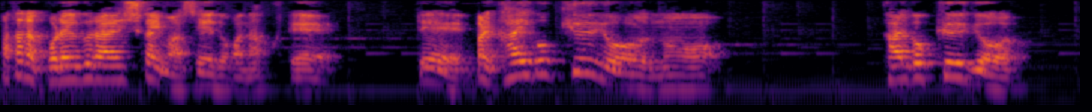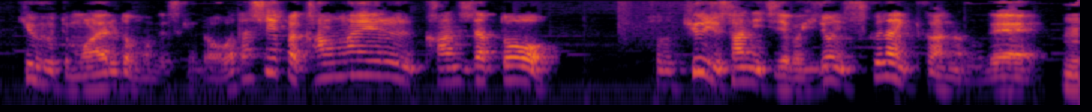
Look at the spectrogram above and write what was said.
まあ、ただこれぐらいしか今制度がなくて、で、やっぱり介護休業の、介護休業給付ってもらえると思うんですけど、私やっぱり考える感じだと、その93日で言えば非常に少ない期間なので、うんう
